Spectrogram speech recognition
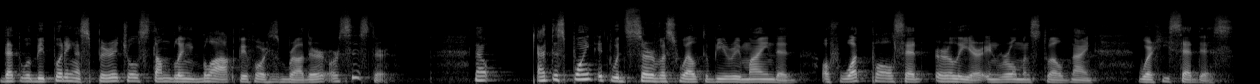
that will be putting a spiritual stumbling block before his brother or sister. Now, at this point, it would serve us well to be reminded of what Paul said earlier in Romans 12:9, where he said this:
